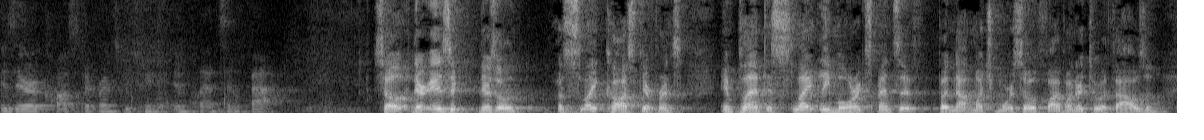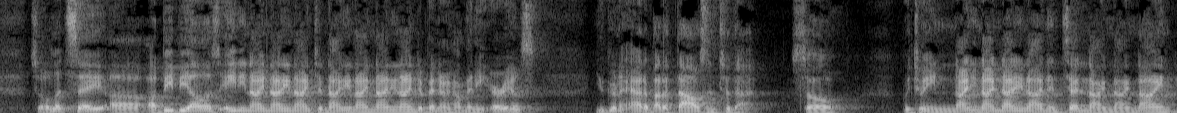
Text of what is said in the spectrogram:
Is there a cost difference between implants and fat? So there is a there's a, a slight cost difference. Implant is slightly more expensive, but not much more so, 500 to a 1000. So let's say uh, a BBL is 89.99 to 99.99 depending on how many areas. You're going to add about a 1000 to that. So between 99.99 and 10.999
